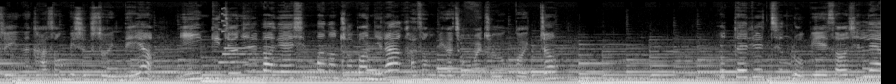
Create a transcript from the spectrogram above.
수 있는 가성비 숙소인데요. 2인 기준 1박에 10만원 초반이라 가성비가 정말 좋은 거 있죠? 호텔 1층 로비에서 실내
